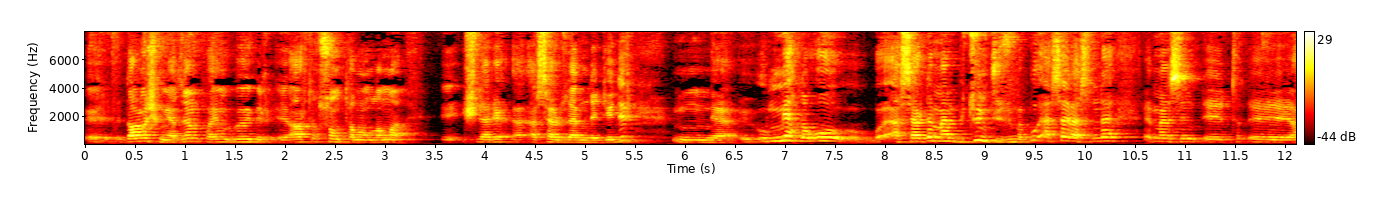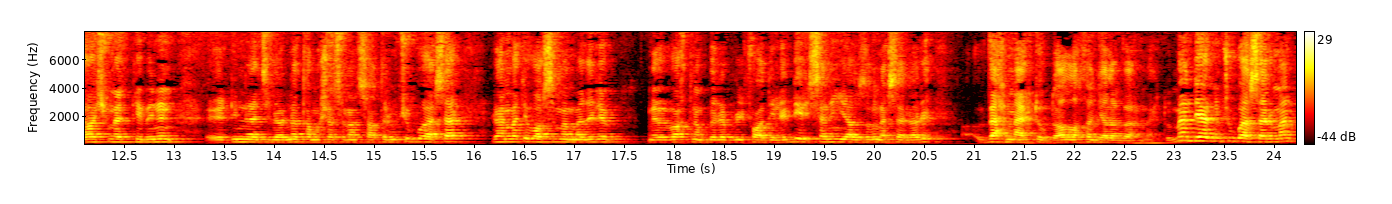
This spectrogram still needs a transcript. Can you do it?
e, danışmayacağam. Poema böyük bir e, artıq son tamamlama e, işləri əsər üzərində gedir. Hmm, e, Ümumiyyətlə o əsərdə mən bütün gücümü, bu əsər əslində e, mən sizin e, e, Hakimiyyət TV-nin e, dinləyicilərinə, tamaşaçılarına çatdırım ki, bu əsər rəhmətli Vasif Məmmədəliyev e, vaxtla belə bir ifadə edir. Deyir, sənin yazdığın əsərləri vəh məktubdur, Allahdan gələn vəh məktub. Mən deyərdim ki, bu əsəri mən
